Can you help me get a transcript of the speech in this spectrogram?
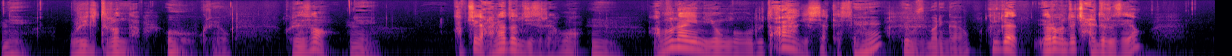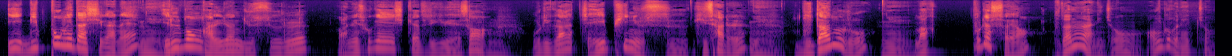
네. 우리를 들었나 봐. 오, 그래요? 그래서 예. 갑자기 안 하던 짓을 하고 음. 아브나인 이용고를 따라하기 시작했어요. 예? 그게 무슨 말인가요? 그러니까 여러분들 잘 들으세요. 이 니뽕이다 시간에 예. 일본 관련 뉴스를 많이 소개시켜 드리기 위해서 음. 우리가 JP 뉴스 기사를 예. 무단으로 예. 막 뿌렸어요. 무단은 아니죠. 언급은 했죠.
